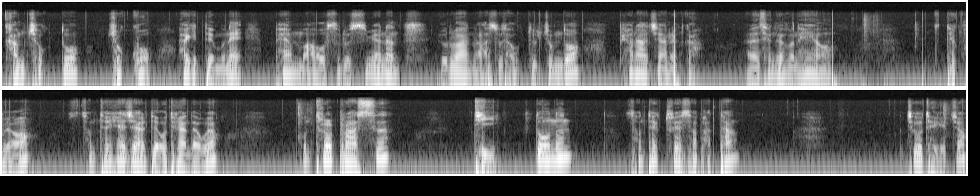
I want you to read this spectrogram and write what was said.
감촉도 좋고 하기 때문에 펜 마우스로 쓰면은 이러한 라소 작업도 좀 더 편하지 않을까 라는 생각은 해요. 됐고요. 선택 해제할 때 어떻게 한다고요? 컨트롤 플러스 D 또는 선택 툴에서 바탕 찍어도 되겠죠?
